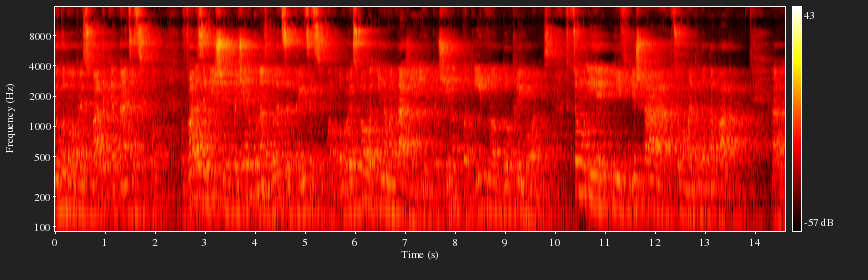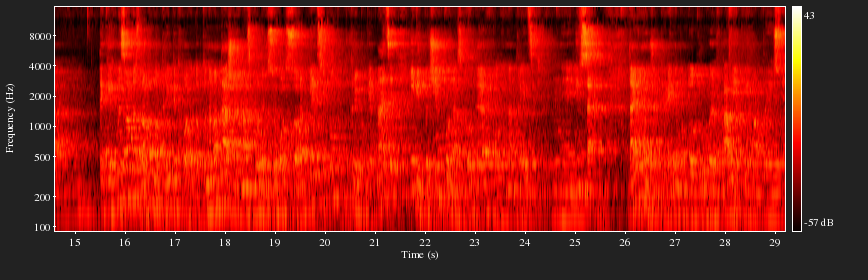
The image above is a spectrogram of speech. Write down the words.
Ми будемо працювати 15 секунд. В два рази більше відпочинок у нас буде це 30 секунд. Обов'язково і навантаження, і відпочинок потрібно дотримуватись. В цьому і, і фішка цього методу. Е, Таких ми з вами зробимо три підходи. Тобто навантаження у нас буде всього всього 45 секунд, 3 по 15, і відпочинку у нас буде хвилина 30. Е, І все. Далі ми вже перейдемо до другої вправи, яку я вам поясню.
